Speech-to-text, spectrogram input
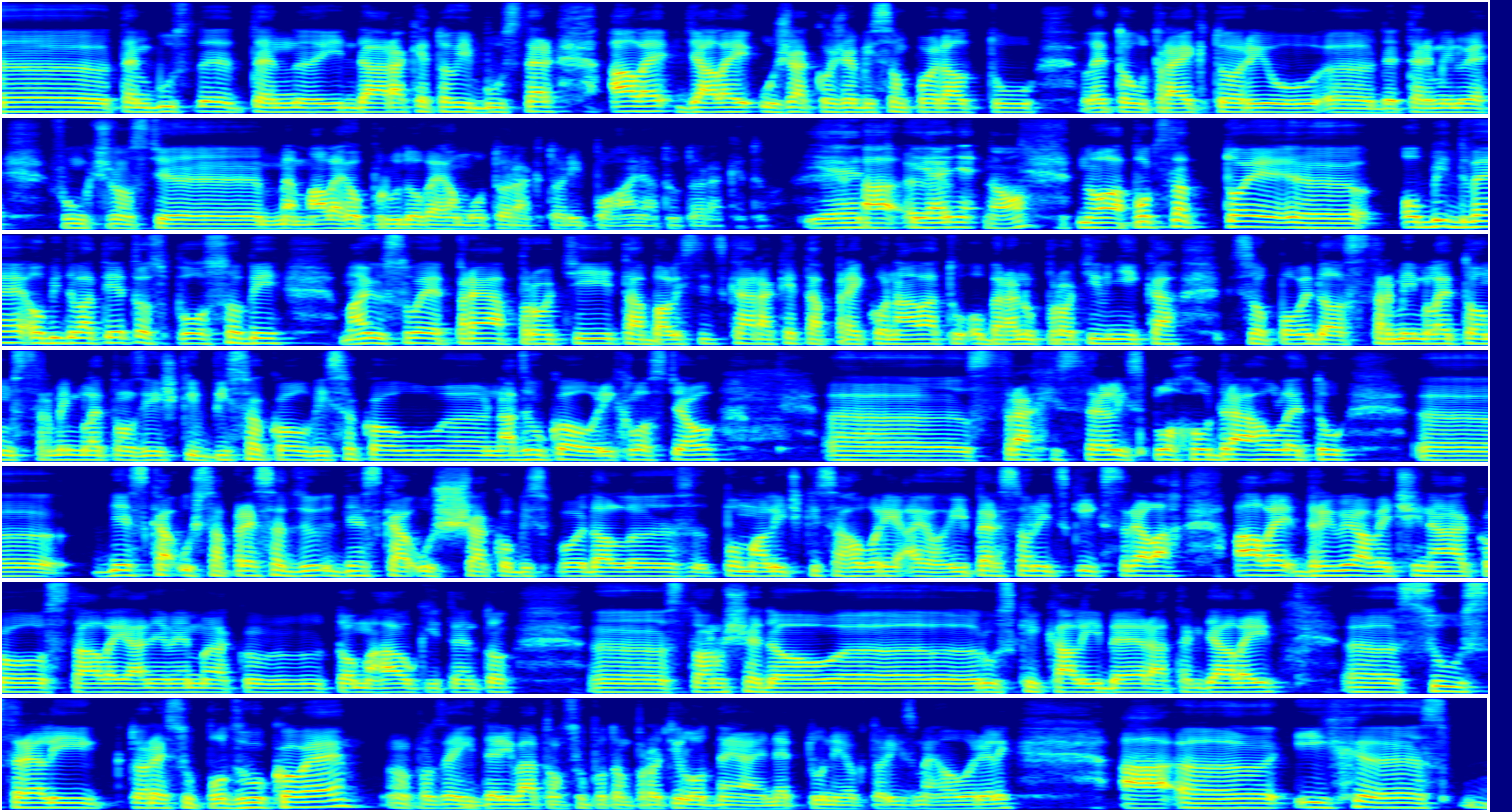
ten, boost, e, ten dá raketový booster, ale ďalej už akože by som povedal tú letovú trajektóriu e, determinuje funkčnosť malého prúdového motora, ktorý poháňa túto raketu. Je, a, je ne, no. no a podstat to je, obidve, obidva tieto spôsoby majú svoje pre a proti. Tá balistická raketa prekonáva tú obranu protivníka, by som povedal, strmým letom, strmým letom z výšky vysokou, vysokou nadzvukovou rýchlosťou strachy strely s plochou dráhou letu. Uh, dneska už sa presadzujú, dneska už, ako by si povedal, pomaličky sa hovorí aj o hypersonických strelách, ale drvia väčšina ako stále, ja neviem, ako Tomahawky, tento Storm Shadow, ruský kaliber a tak ďalej, sú strely, ktoré sú podzvukové, no, podstate ich derivátom sú potom protilodné aj Neptúny, o ktorých sme hovorili, a ich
